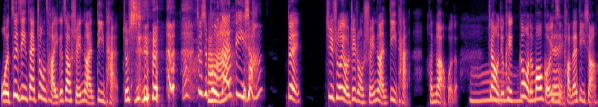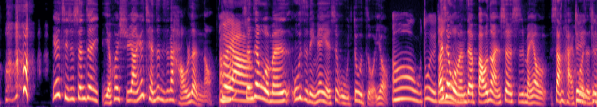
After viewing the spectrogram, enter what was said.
我最近在种草一个叫水暖地毯，就是 就是铺在地上，对，据说有这种水暖地毯，很暖和的，这样我就可以跟我的猫狗一起躺在地上。因为其实深圳也会需要，因为前阵子真的好冷哦。对啊，深圳我们屋子里面也是五度左右哦，五度有点。而且我们的保暖设施没有上海或者是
